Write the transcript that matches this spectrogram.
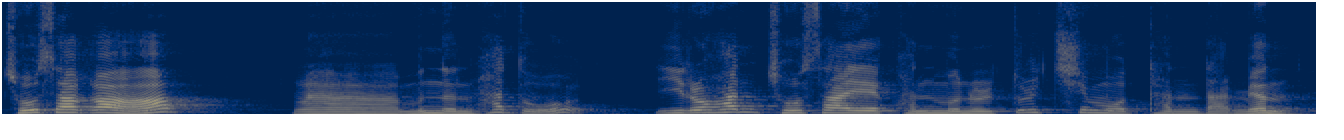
조사가 아, 묻는 화두. 이러한 조사의 관문을 뚫지 못한다면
